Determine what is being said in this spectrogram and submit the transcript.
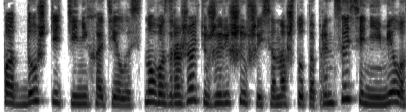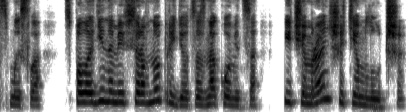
Под дождь идти не хотелось, но возражать уже решившейся на что-то принцессе не имело смысла. С паладинами все равно придется знакомиться, и чем раньше, тем лучше.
